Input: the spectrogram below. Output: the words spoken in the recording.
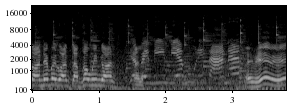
ก่อนเดี๋ยวไปก่อนกลับเข้าวินก่อนอย่าไปมีเมียผู้โดยสารนะไม่มีไม่มี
